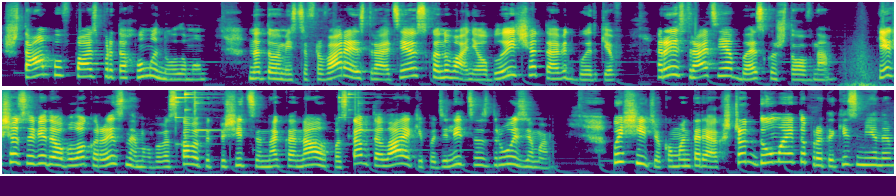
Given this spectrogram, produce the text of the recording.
штампу в паспортах у минулому. Натомість цифрова реєстрація, сканування обличчя та відбитків. Реєстрація безкоштовна. Якщо це відео було корисним, обов'язково підпишіться на канал, поставте лайк і поділіться з друзями. Пишіть у коментарях, що думаєте про такі зміни.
